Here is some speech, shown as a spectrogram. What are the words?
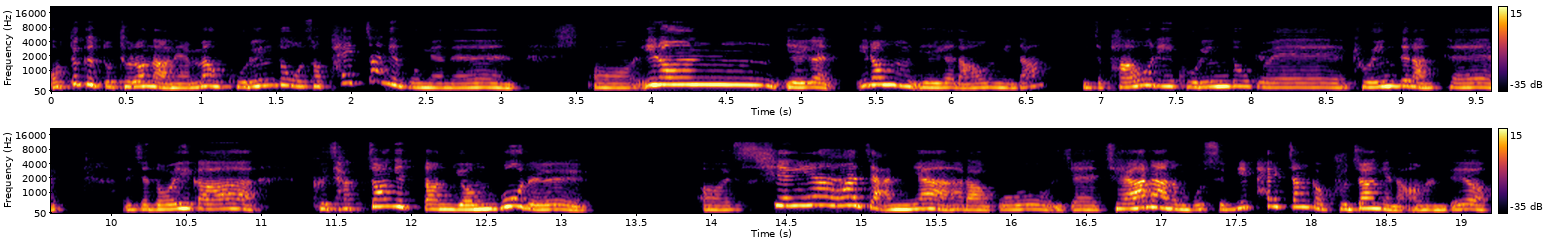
어떻게 또 드러나냐면 고린도후서 8장에 보면은 어, 이런 얘기가 이런 얘기가 나옵니다. 이제 바울이 고린도 교회 교인들한테 이제 너희가 그 작정했던 연보를 어, 시행해야 하지 않냐라고 이제 제안하는 모습이 8장과 9장에 나오는데요.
